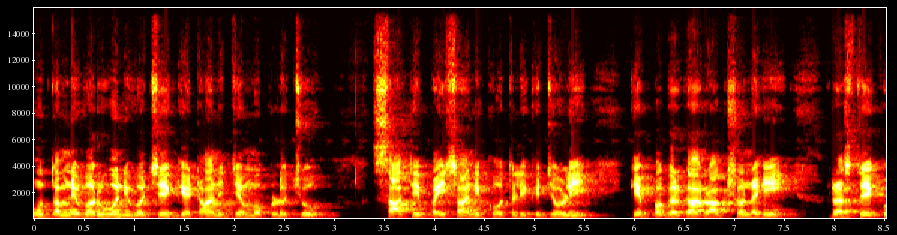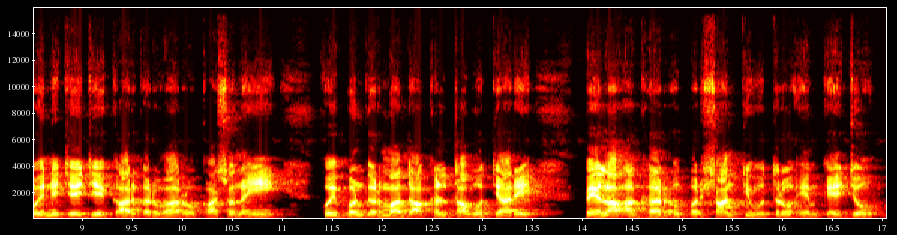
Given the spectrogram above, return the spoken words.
હું તમને વરુઓની વચ્ચે ગેઠાની જેમ મોકલું છું. સાથે પૈસાની કોતલી કે જોડી કે પગરખા રાખશો નહીં. રસ્તે કોઈને જે જે કાર કરવા રોકાશો નહીં. કોઈ પણ ઘરમાં દાખલ થાવો ત્યારે પહેલાં આ ઘર ઉપર શાંતિ ઉતરો એમ કહેજો.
